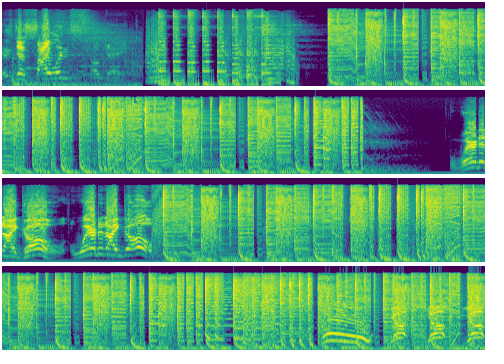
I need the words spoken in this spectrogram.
It's just silence. Okay. Where did I go? Where did I go? Yup, yup, yup,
